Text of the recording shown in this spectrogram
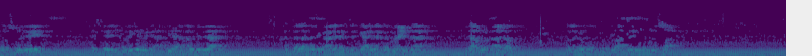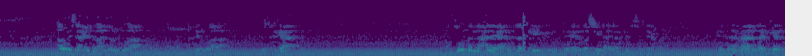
ونصف جنيه. تشتري حليا فيها أقل من ذلك. حتى لا تجب عليها الزكاة إذا كان ما عندها ذهب اخر ولا أخرى بين النصاب أو يساعدها زوجها أو يقدرها بالزكاه المقصود أن عليها أن تزكي الوسيلة التي تستطيعها إنها ما زكت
